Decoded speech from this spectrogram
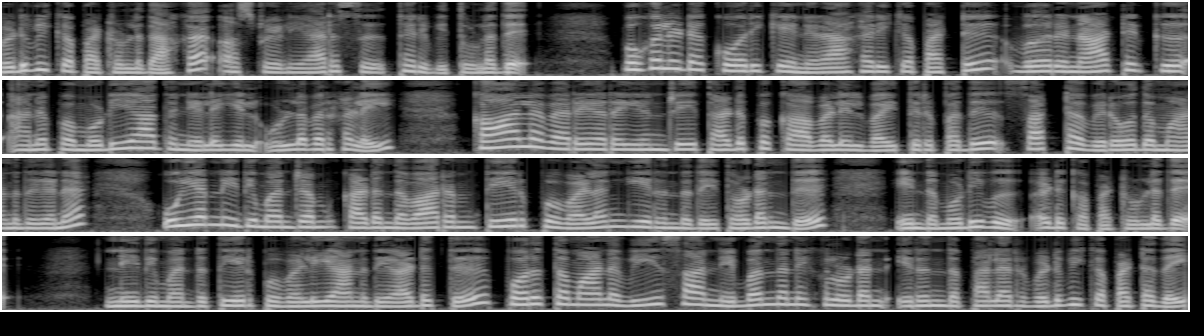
விடுவிக்கப்பட்டுள்ளதாக ஆஸ்திரேலிய அரசு தெரிவித்துள்ளது. புகலிட கோரிக்கை நிராகரிக்கப்பட்டு வேறு நாட்டிற்கு அனுப்ப முடியாத நிலையில் உள்ளவர்களை கால வரையறையின்றி தடுப்பு காவலில் வைத்திருப்பது சட்ட விரோதமானது என உயர்நீதிமன்றம் கடந்த வாரம் தீர்ப்பு வழங்கியிருந்ததை தொடர்ந்து இந்த முடிவு எடுக்கப்பட்டுள்ளது. நீதிமன்ற தீர்ப்பு வெளியானதை அடுத்து பொருத்தமான விசா நிபந்தனைகளுடன் இருந்த பலர் விடுவிக்கப்பட்டதை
